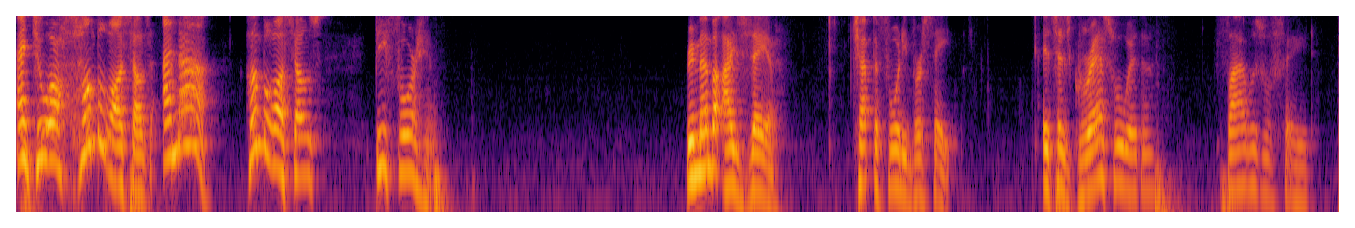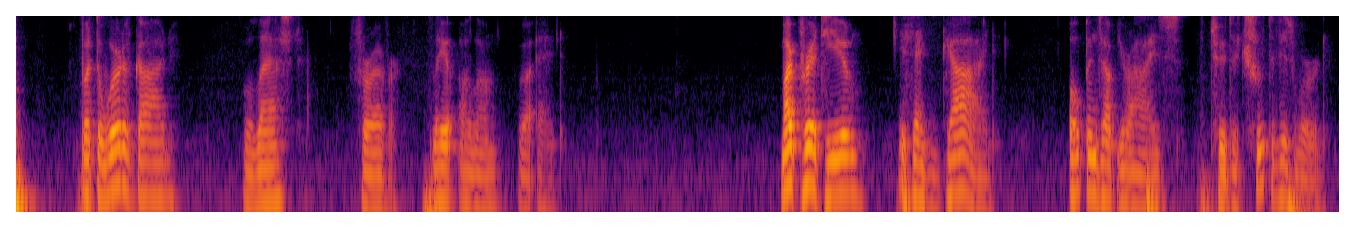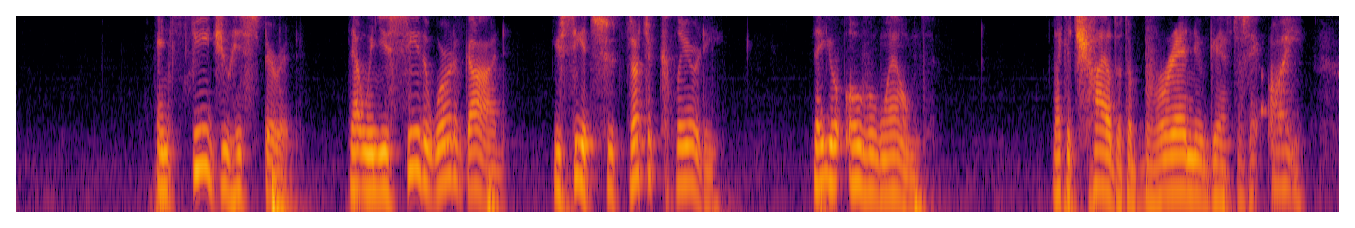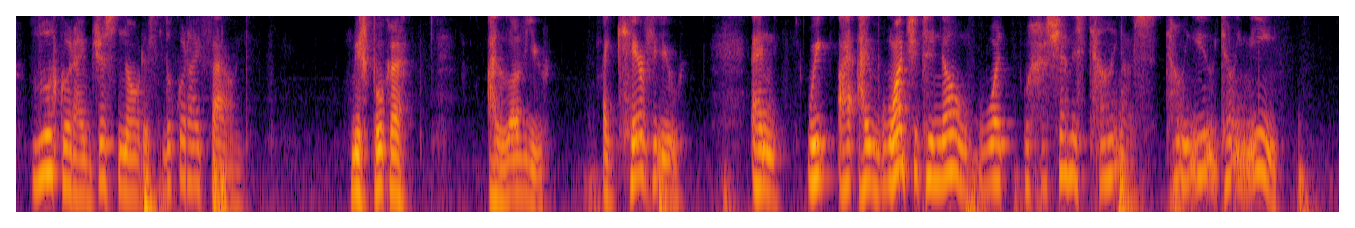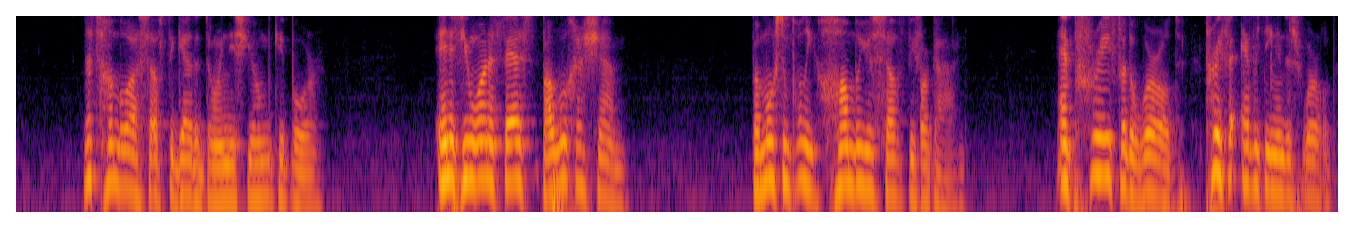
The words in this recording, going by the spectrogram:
And to humble ourselves, Anah, humble ourselves before Him. Remember Isaiah chapter 40, verse 8. It says, Grass will wither, flowers will fade, but the word of God will last forever. Lay Le'olam va'ed. My prayer to you is that God opens up your eyes to the truth of his word and feeds you his spirit that when you see the word of God, you see it with such a clarity that you're overwhelmed like a child with a brand new gift to say, Oi, look what I've just noticed. Look what I found. Mishpucha, I love you. I care for you. And we I, I want you to know what, what Hashem is telling us, telling you, telling me. Let's humble ourselves together during this Yom Kippur. And if you want to fast, Baruch Hashem. But most importantly, humble yourself before God. And pray for the world. Pray for everything in this world.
